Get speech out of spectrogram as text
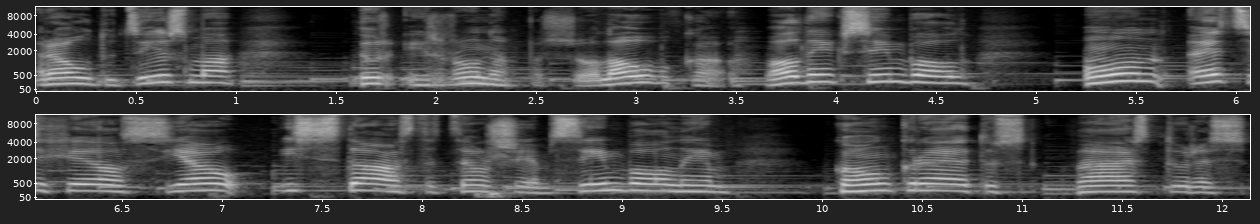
raudu dziesmā, tur ir runa par šo lauvu kā valdnieku simbolu, Un Ecihēls jau izstāsta caur šiem simboliem konkrētus vēstures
